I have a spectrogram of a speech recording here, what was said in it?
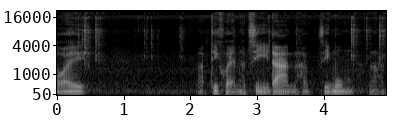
ร้อยอที่แขวนครับสี่ด้านนะครับสี่มุมนะครับ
